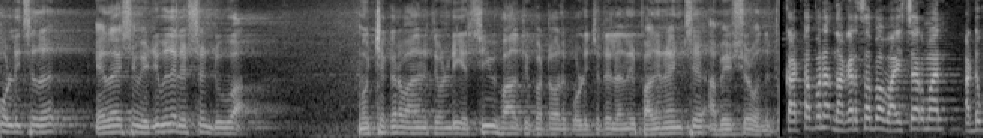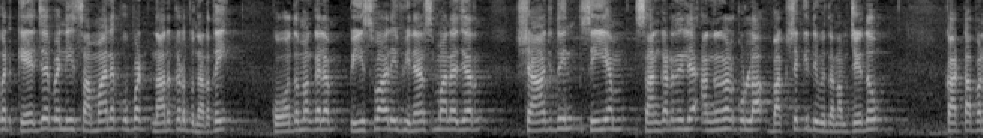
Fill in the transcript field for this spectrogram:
കൊള്ളിച്ചത് ഏകദേശം എഴുപത് ലക്ഷം രൂപ മുച്ചക്കര വാഹനത്തിന് വേണ്ടി എസ് സി വിഭാഗത്തിൽപ്പെട്ടവർ കൊള്ളിച്ചിട്ടില്ല. അതിൽ പതിനഞ്ച് അപേക്ഷകൾ വന്നിട്ടുണ്ട്. കട്ടപ്പന നഗരസഭ vice chairman advocate K J Benny സമ്മാനക്കൂപ്പൺ നറുക്കെടുപ്പ് നടത്തി. Kothamangalam peace valley finance manager Shajudheen C M സംഘടനയിലെ അംഗങ്ങൾക്കുള്ള ഭക്ഷ്യക്കിറ്റ് വിതരണം ചെയ്തു. കട്ടപ്പന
